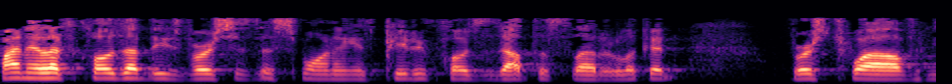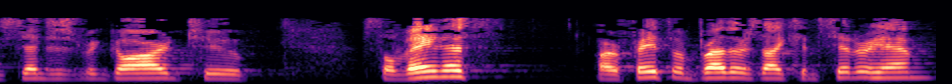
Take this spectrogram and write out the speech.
Finally, let's close out these verses this morning as Peter closes out this letter. Look at verse 12. He sends his regard to Silvanus, our faithful brothers, I consider him.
